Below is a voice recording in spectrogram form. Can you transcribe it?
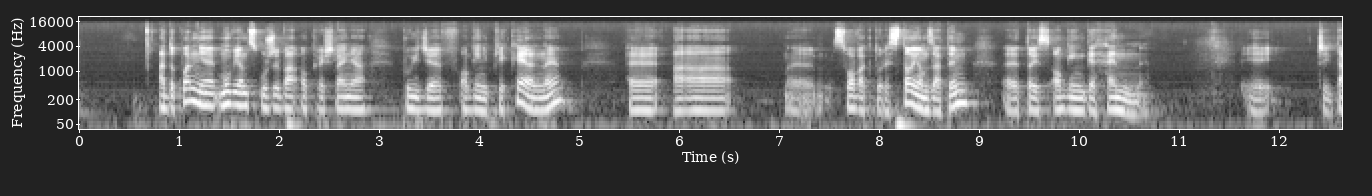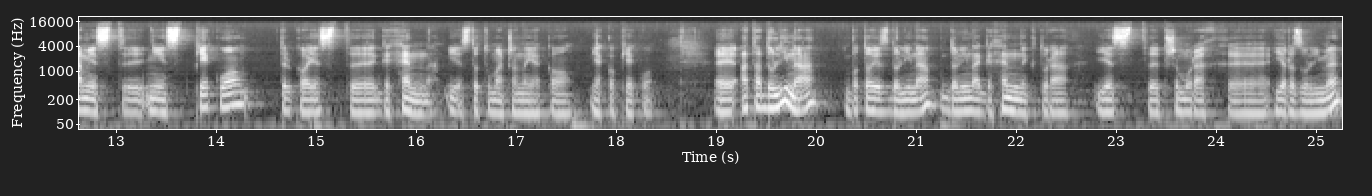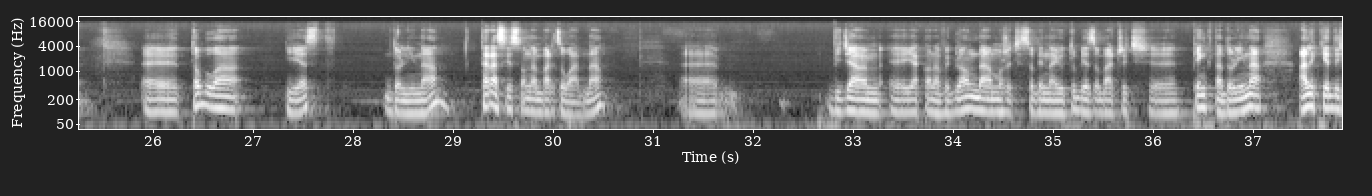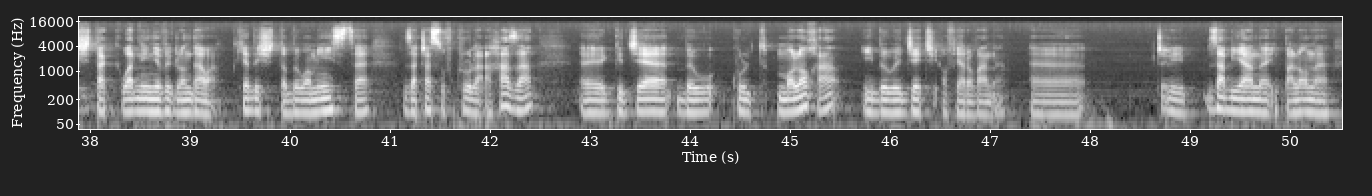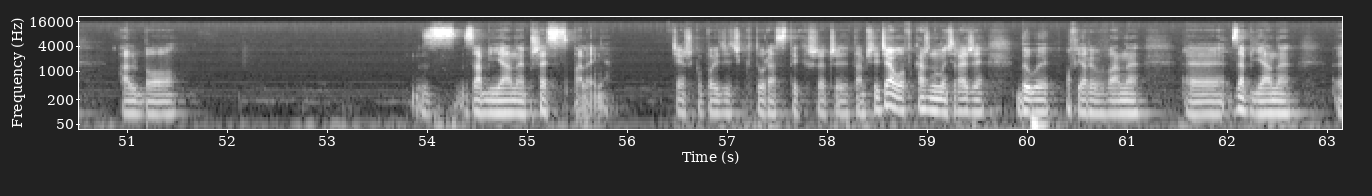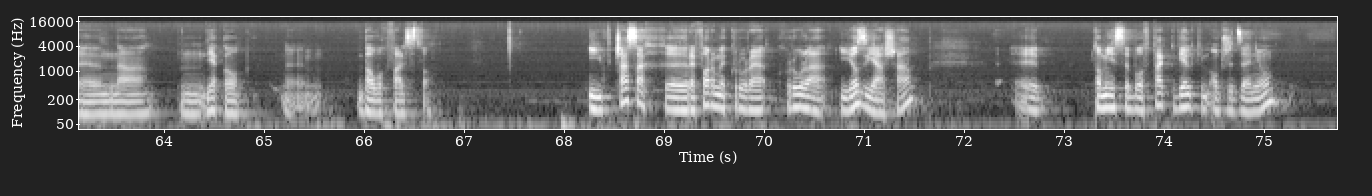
A dokładnie mówiąc, używa określenia pójdzie w ogień piekielny, e, a e, słowa, które stoją za tym, e, to jest ogień gehenny. Czyli tam jest, nie jest piekło, tylko jest gehenna jest to tłumaczone jako, jako piekło. A ta dolina, bo to jest dolina, dolina gehenny, która jest przy murach e, Jerozolimy. E, to była, jest dolina. Teraz jest ona bardzo ładna. E, widziałem, jak ona wygląda. Możecie sobie na YouTubie zobaczyć piękna dolina, ale kiedyś tak ładnie nie wyglądała. Kiedyś to było miejsce za czasów króla Achaza, gdzie był kult Molocha i były dzieci ofiarowane, czyli zabijane i palone albo zabijane przez spalenie. Ciężko powiedzieć, która z tych rzeczy tam się działo. W każdym bądź razie były ofiarowane, e, zabijane e, na, mm, jako e, bałwochwalstwo. I w czasach reformy króla, króla Jozjasza to miejsce było w tak wielkim obrzydzeniu,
